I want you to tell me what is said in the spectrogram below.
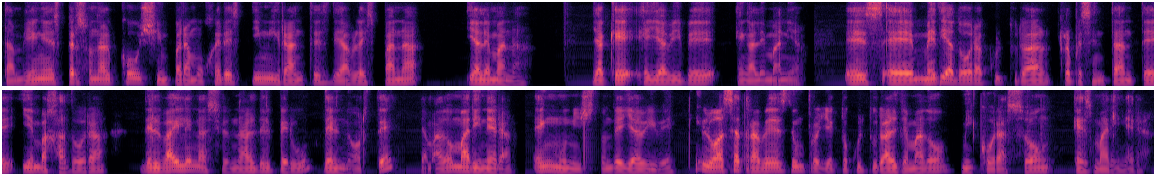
También es personal coaching para mujeres inmigrantes de habla hispana y alemana, ya que ella vive en Alemania. Es eh, mediadora cultural, representante y embajadora del baile nacional del Perú del Norte, llamado Marinera, en Múnich, donde ella vive. Y lo hace a través de un proyecto cultural llamado Mi corazón es marinera,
